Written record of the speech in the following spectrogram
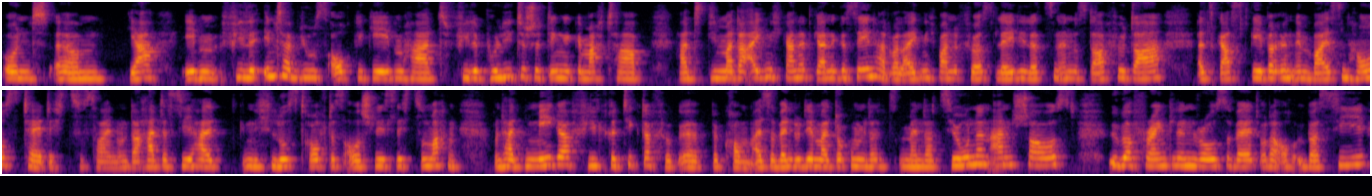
und ähm, ja, eben viele Interviews auch gegeben hat, viele politische Dinge gemacht hat, hat, die man da eigentlich gar nicht gerne gesehen hat, weil eigentlich war eine First Lady letzten Endes dafür da, als Gastgeberin im Weißen Haus tätig zu sein. Und da hatte sie halt nicht Lust drauf, das ausschließlich zu machen und hat mega viel Kritik dafür äh, bekommen. Also wenn du dir mal Dokumentationen anschaust über Franklin Roosevelt oder auch über sie,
